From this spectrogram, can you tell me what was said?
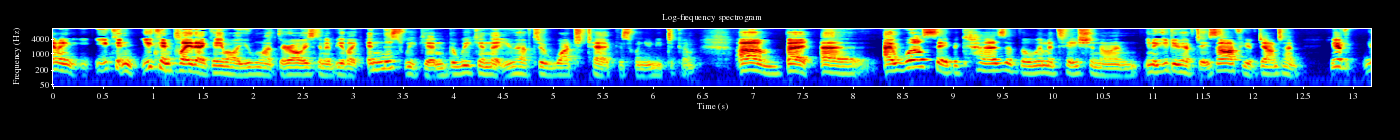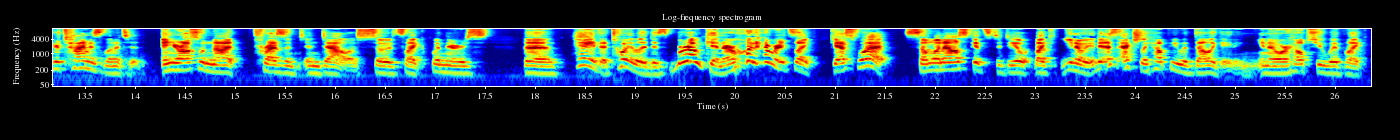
I mean, you can you can play that game all you want. They're always going to be like, and this weekend, the weekend that you have to watch tech is when you need to come. Um, but uh, I will say because of the limitation on, you know, you do have days off, you have downtime. You have your time is limited, and you're also not present in Dallas. So it's like when there's the hey the toilet is broken or whatever it's like guess what someone else gets to deal like you know it does actually help you with delegating you know or helps you with like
